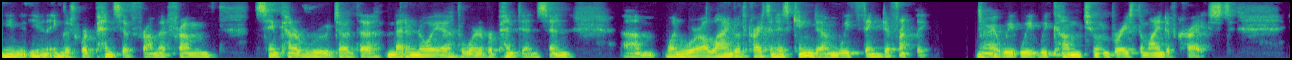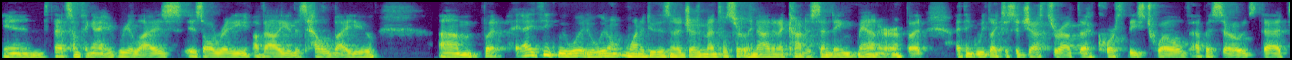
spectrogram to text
even the English word pensive from it, from the same kind of root of the metanoia, the word of repentance. And um, when we're aligned with Christ and his kingdom, we think differently. All right, we, we, we come to embrace the mind of Christ. And that's something I realize is already a value that's held by you. Um, but I think we would. We don't want to do this in a judgmental, certainly not in a condescending manner. But I think we'd like to suggest throughout the course of these 12 episodes that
